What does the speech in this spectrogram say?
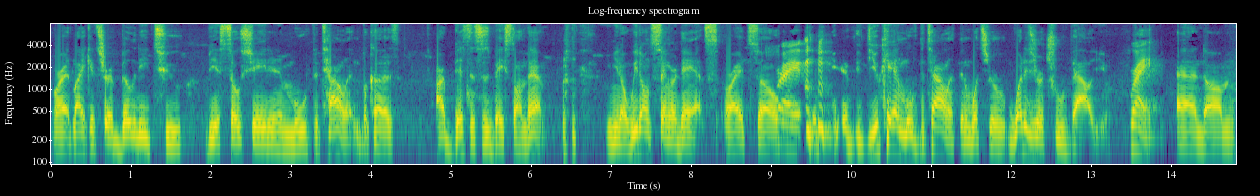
right? Like it's your ability to be associated and move the talent because our business is based on them. you know, we don't sing or dance, right? So right. if, if, you can't move the talent, then what's your what is your true value? Right. And um,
